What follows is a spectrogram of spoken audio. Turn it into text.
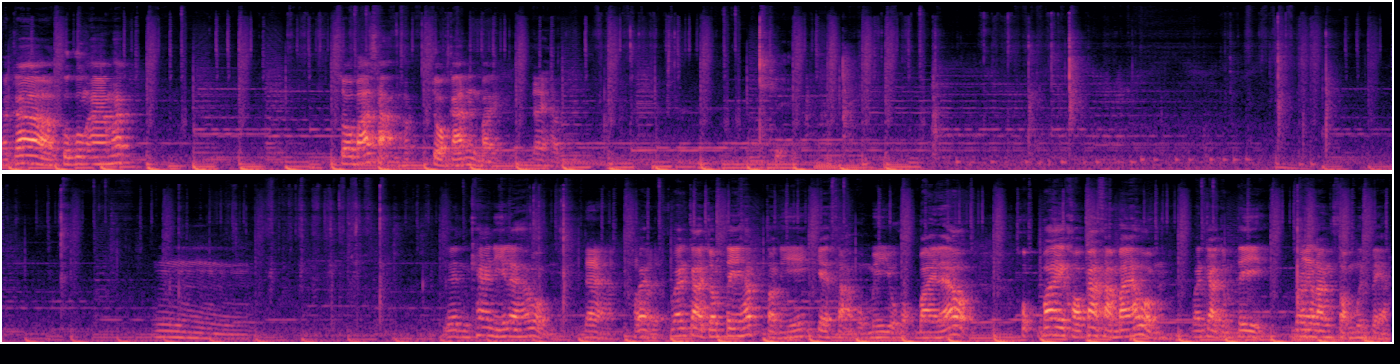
แล้วก็กุงกุงอาร์มครับ โซบาสามครับโจการ์ดหนึ่งใบ ได้ครับ อืม เล่นแค่นี้เลยครับผมได้ครับเข้าแวนมาเลยแวนการ์ดโจมตีครับ ตอนนี้เกรดสามผมมีอยู่หกใบแล้วหกใบขอการ์ดสามใบครับผมแวนการ์ดโจมตีด้วยพลังสองหมื่นแปด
